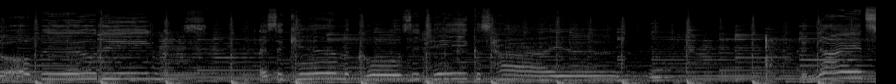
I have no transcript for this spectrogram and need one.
tall buildings as the chemicals they take us higher. The night's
